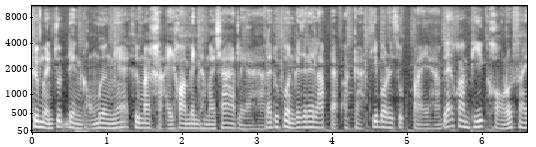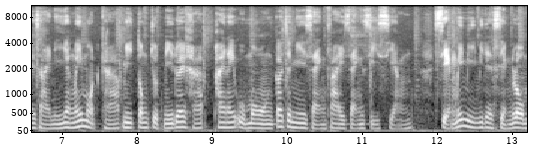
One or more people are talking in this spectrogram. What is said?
คือเหมือนจุดเด่นของเมืองเนี้ยคือมาขายความเป็นธรรมชาติเลยครับ และทุกคนก็จะได้รับแบบอากาศที่บริสุทธิ์ไปครับ และความพีคของรถไฟสายนี้ยังไม่หมดครับ มีตรงจุดนี้ด้วยครับ ภายในอุโมงค์ก็จะมีแสงไฟแสงสีเสียง เสียงไม่มีมีแต่เสียงลม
